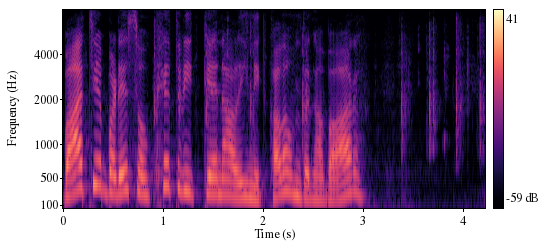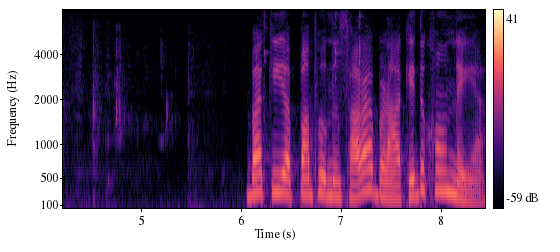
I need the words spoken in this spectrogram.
ਬਾਅਦ 'ਚ ਬੜੇ ਸੌਖੇ ਤਰੀਕੇ ਨਾਲ ਹੀ ਨਿਕਲ ਆਉਂਦੀਆਂ ਬਾਹਰ। ਬਾਕੀ ਆਪਾਂ ਤੁਹਾਨੂੰ ਸਾਰਾ ਬਣਾ ਕੇ ਦਿਖਾਉਂਦੇ ਆ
